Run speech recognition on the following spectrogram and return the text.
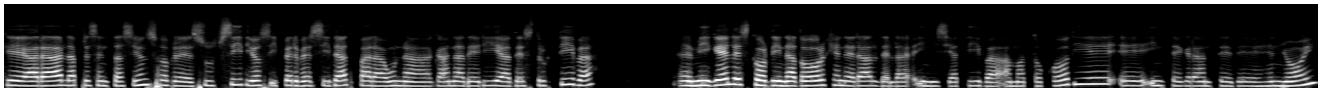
que hará la presentación sobre subsidios y perversidad para una ganadería destructiva. Eh, Miguel es coordinador general de la iniciativa Amatocodie e integrante de Genoy.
